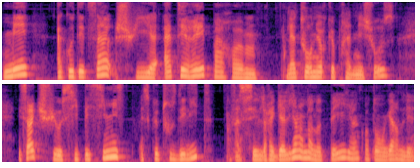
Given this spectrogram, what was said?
Mais à côté de ça, je suis atterrée par la tournure que prennent les choses. Et c'est vrai que je suis aussi pessimiste parce que tout se délite. Enfin, c'est le régalien dans notre pays, hein, quand on regarde les,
